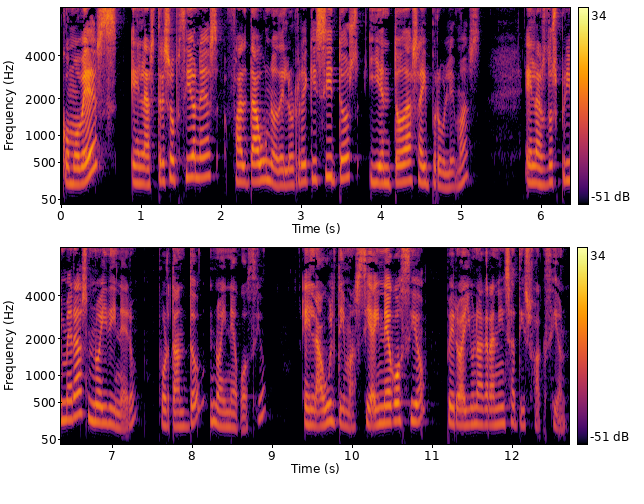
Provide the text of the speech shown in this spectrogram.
Como ves, en las tres opciones falta uno de los requisitos y en todas hay problemas. En las dos primeras no hay dinero, por tanto no hay negocio. En la última sí hay negocio, pero hay una gran insatisfacción.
